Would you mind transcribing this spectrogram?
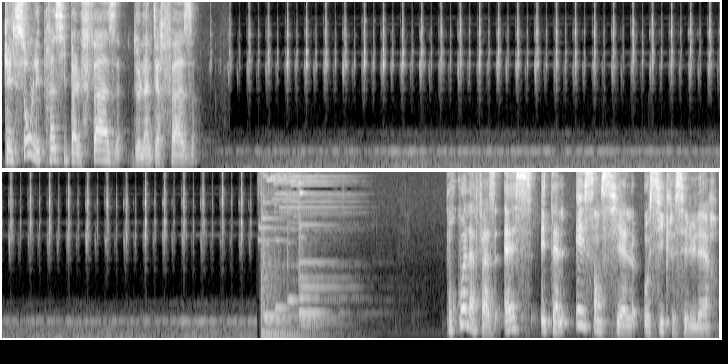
Quelles sont les principales phases de l'interphase? Pourquoi la phase S est-elle essentielle au cycle cellulaire?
